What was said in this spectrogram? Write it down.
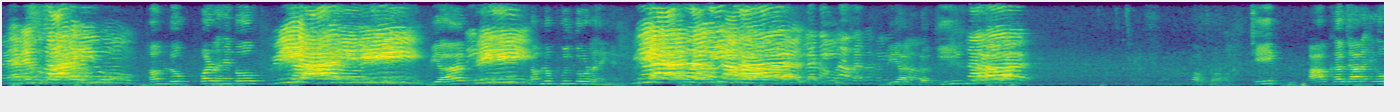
मैं मुस्कुरा रही हूँ हम लोग पढ़ रहे हैं तो. We are. हम लोग फूल तोड़ रहे हैं. We are plucking. ठीक आप घर जा रहे हो.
